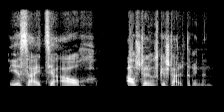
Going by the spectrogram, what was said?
ihr seid ja auch Ausstellungsgestalterinnen.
